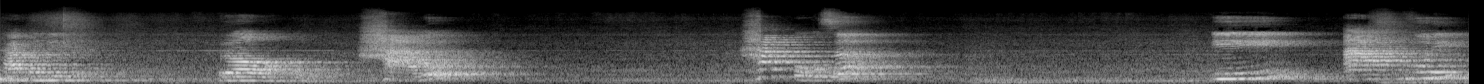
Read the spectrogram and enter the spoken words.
Tá, Pronto. Ralo. Raposa. E árvore.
